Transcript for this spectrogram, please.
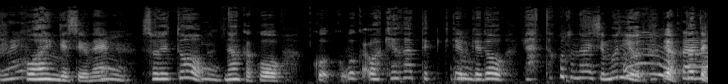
ね、怖いんですよね。うん。それとうん、なんかこう、こう湧き上がってきてるけど、やったことないし無理よ、うんいやだって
